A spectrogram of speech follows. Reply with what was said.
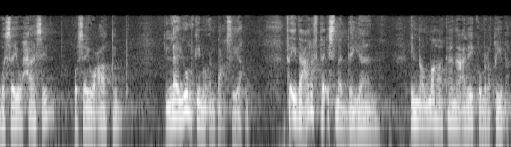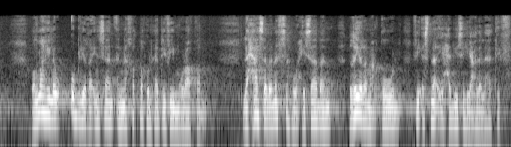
وسيحاسب وسيعاقب لا يمكن أن تعصيه. فإذا عرفت اسم الديان إن الله كان عليكم رقيبا. والله لو أبلغ إنسان أن خطه الهاتفي مراقب. لحاسب نفسه حسابا غير معقول في أثناء حديثه على الهاتف.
